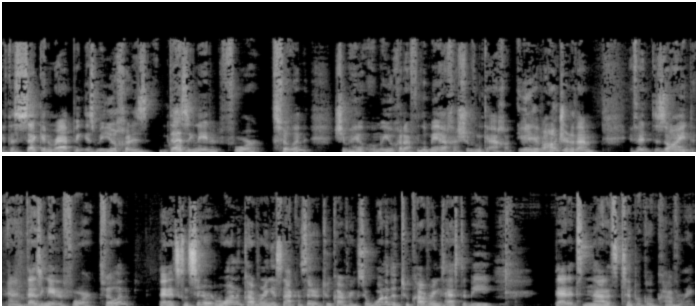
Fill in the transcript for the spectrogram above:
if the second wrapping is miyuchad is designated for tefillin, um, um even if you have a hundred of them, if they're designed and designated for tefillin, then it's considered one covering. It's not considered two coverings. So one of the two coverings has to be that it's not its typical covering.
